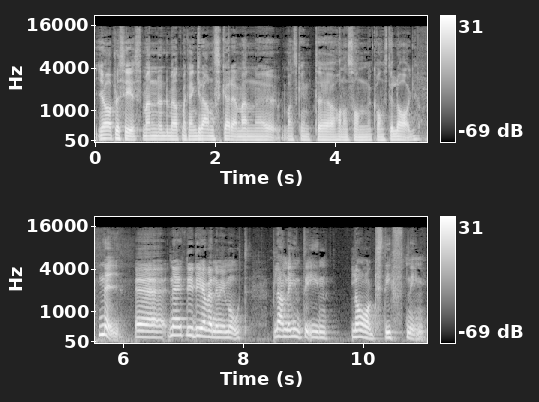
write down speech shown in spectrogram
Ja, precis. Men du menar att man kan granska det, men eh, man ska inte ha någon sån konstig lag? Nej, eh, nej, det är det jag vänder mig emot. Blanda inte in lagstiftning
